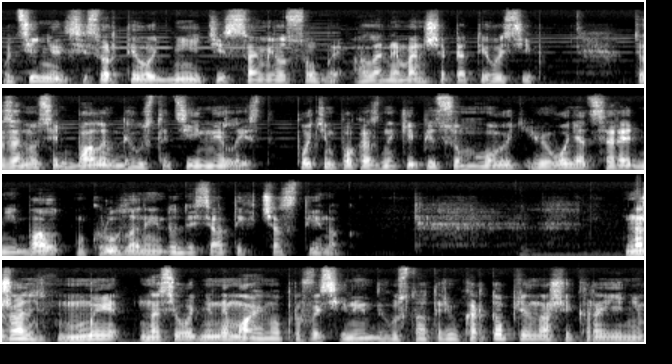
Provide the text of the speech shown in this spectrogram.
Оцінюють ці сорти одні й ті самі особи, але не менше п'яти осіб, та заносять бали в дегустаційний лист. Потім показники підсумовують і виводять середній бал, округлений до десятих частинок. На жаль, ми на сьогодні не маємо професійних дегустаторів картоплі в нашій країні,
